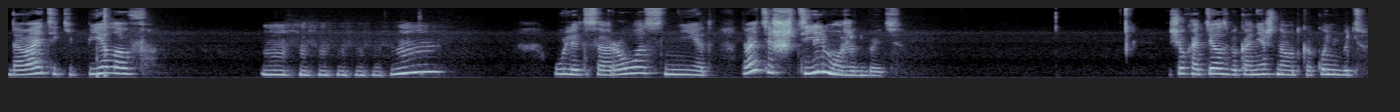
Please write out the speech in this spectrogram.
давайте Кипелов. Улица Рос, нет. Давайте Штиль, может быть. Еще хотелось бы, конечно, вот какой-нибудь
